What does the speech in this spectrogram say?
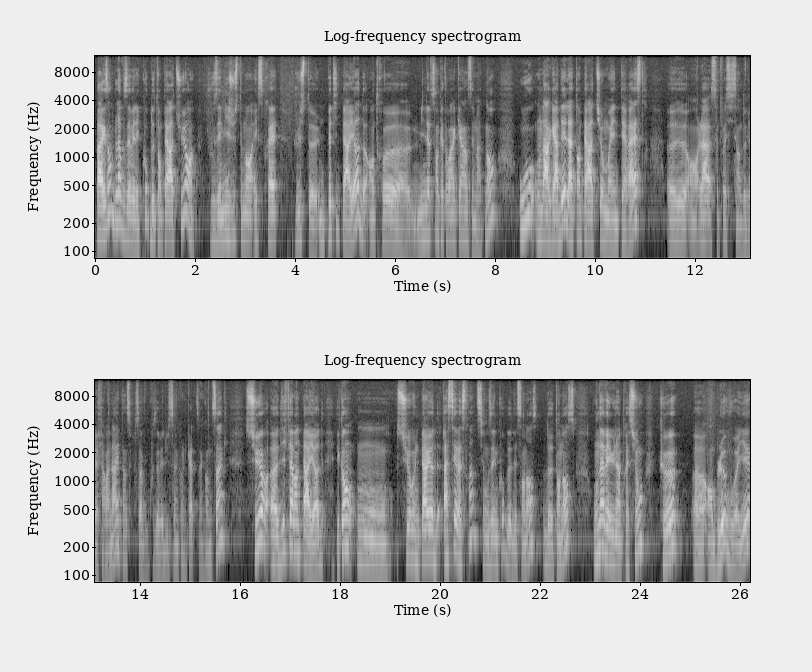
par exemple, là, vous avez les courbes de température. Je vous ai mis justement exprès juste une petite période entre 1995 euh, et maintenant, où on a regardé la température moyenne terrestre, euh, là cette fois-ci c'est un degré Fahrenheit, hein, c'est pour ça que vous avez du 54-55, sur euh, différentes périodes. Et quand on, sur une période assez restreinte, si on faisait une courbe de, descendance, de tendance, on avait eu l'impression que, euh, en bleu, vous voyez,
